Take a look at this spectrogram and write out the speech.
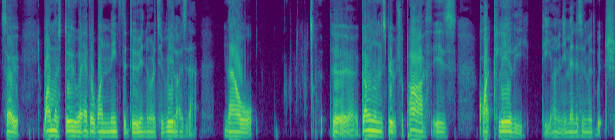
So one must do whatever one needs to do in order to realize that. Now, the going on the spiritual path is quite clearly the only medicine with which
